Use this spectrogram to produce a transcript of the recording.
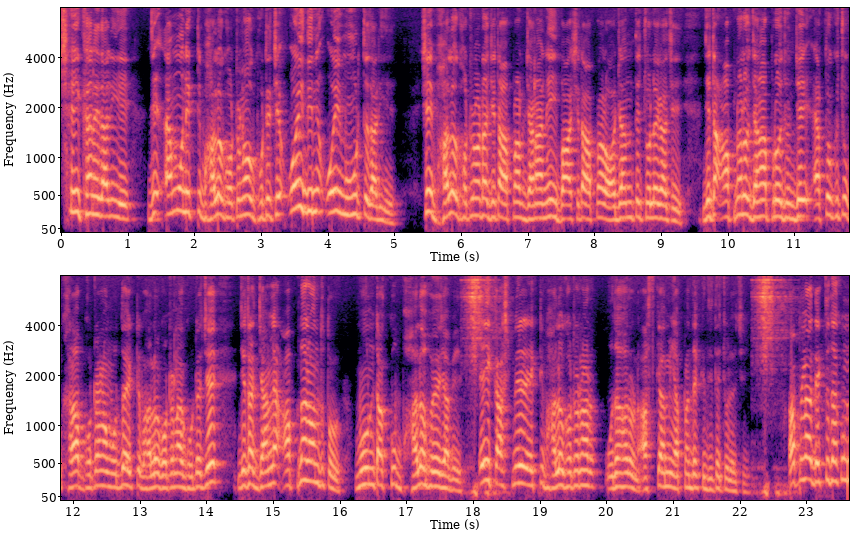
সেইখানে দাঁড়িয়ে যে এমন একটি ভালো ঘটনাও ঘটেছে ওই দিনে, ওই মুহূর্তে দাঁড়িয়ে। সেই ভালো ঘটনাটা যেটা আপনার জানা নেই বা সেটা আপনার অজান্তে চলে গেছে, যেটা আপনারও জানা প্রয়োজন যে এত কিছু খারাপ ঘটনার মধ্যে একটি ভালো ঘটনা ঘটেছে যেটা জানলে আপনার অন্তত মনটা খুব ভালো হয়ে যাবে। এই কাশ্মীরের একটি ভালো ঘটনার উদাহরণ আজকে আমি আপনাদেরকে দিতে চলেছি। আপনারা দেখতে থাকুন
